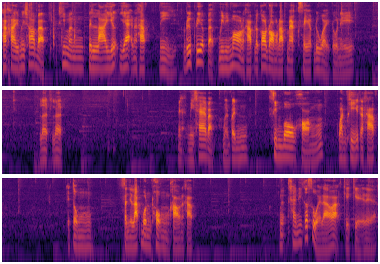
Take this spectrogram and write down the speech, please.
ถ้าใครไม่ชอบแบบที่มันเป็นลายเยอะแยะนะครับ นี่เรียบๆแบบมินิมอลนะครับ แล้วก็รองรับ MagSafe ด้วยตัวนี้ เลิศเลิศเนี่ยมีแค่แบบเหมือนเป็นซิมโบลของ One Piece นะครับไอตรงสัญลักษณ์บนธงของเขานะครับเนี่ยแค่นี้ก็สวยแล้วอะ่ะ เก๋ๆเลยอะ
